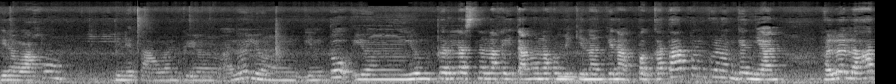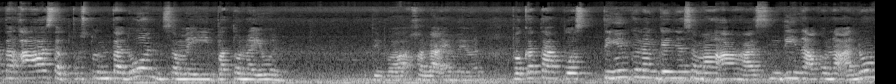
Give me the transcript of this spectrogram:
ginawa ko. Binitawan ko yung ano, yung ginto, yung yung perlas na nakita mo na kumikinang-kinang. Pagkatapon ko ng ganyan, hala lahat ng ahas nagpustunta doon sa may bato na yun. 'Di ba? Akalain mo yun. Pagkatapos, tingin ko ng ganyan sa mga ahas, hindi na ako na ano,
